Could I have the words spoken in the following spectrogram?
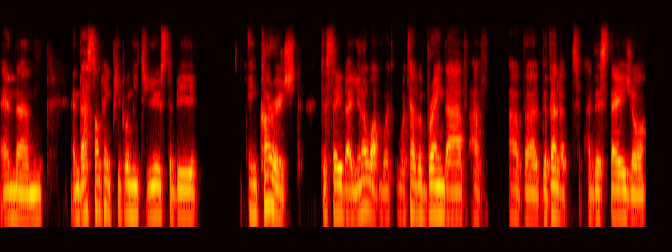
And um, and that's something people need to use to be encouraged to say that you know what, what whatever brain that I've I've I've uh, developed at this stage, or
